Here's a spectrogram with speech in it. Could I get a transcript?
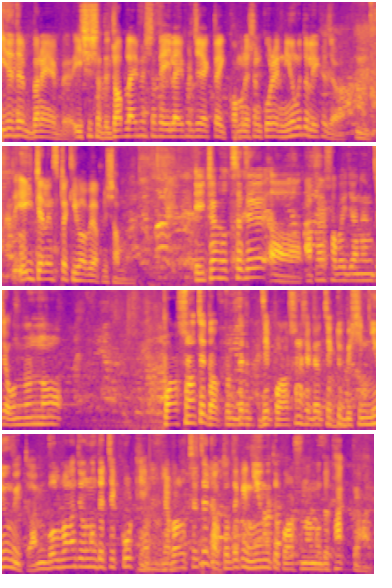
এই যে যে মানে ইসের সাথে জব লাইফের সাথে এই লাইফের যে একটা কম্বিনেশন করে নিয়মিত লিখে যাওয়া তো এই চ্যালেঞ্জটা কীভাবে আপনি সামলান? এইটা হচ্ছে যে আপনারা সবাই জানেন যে অন্য পড়াশোনা হচ্ছে ডক্টরদের যে পড়াশোনা, সেটা হচ্ছে একটু বেশি নিয়মিত। আমি বলব না যে অন্যদের চেয়ে কঠিন। ব্যাপার হচ্ছে যে ডক্টরদেরকে নিয়মিত পড়াশোনার মধ্যে থাকতে হয়।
